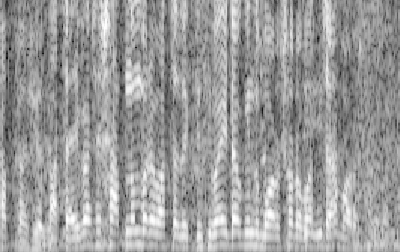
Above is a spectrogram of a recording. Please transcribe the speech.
সপ্তাশি হাজার। আচ্ছা এই পাশে সাত নম্বরে বাচ্চা দেখতেছি ভাই এটাও কিন্তু বড় সড়ো বাচ্চা। এটা বড় সড়ো বাচ্চা।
